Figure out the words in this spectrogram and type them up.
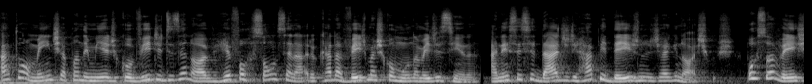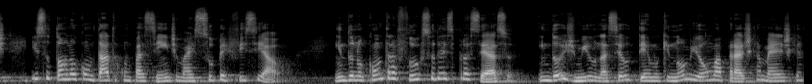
Atualmente, a pandemia de Covid-19 reforçou um cenário cada vez mais comum na medicina: a necessidade de rapidez nos diagnósticos. Por sua vez, isso torna o contato com o paciente mais superficial. Indo no contrafluxo desse processo, em 2000 nasceu o termo que nomeou uma prática médica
